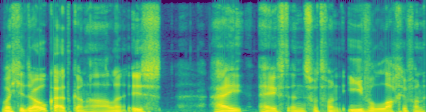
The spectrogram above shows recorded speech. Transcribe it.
Wat je er ook uit kan halen is... Hij heeft een soort van evil lachje van...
